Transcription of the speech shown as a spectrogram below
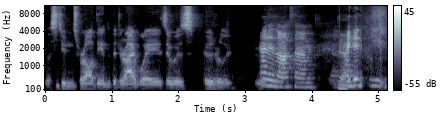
the students were all at the end of the driveways. It was it was really. really that is awesome. Yeah. I did see.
